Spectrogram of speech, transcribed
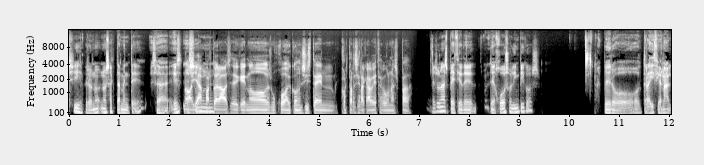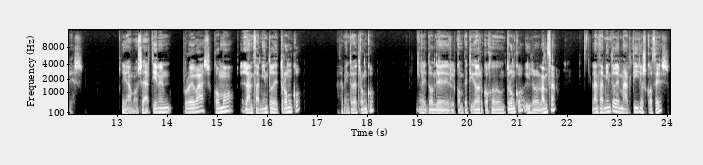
sí, pero no, no exactamente. ¿eh? O sea, es, No, es ya un- parto de la base de que no es un juego que consiste en cortarse la cabeza con una espada. es una especie de, de Juegos Olímpicos, pero tradicionales. Digamos, o sea, tienen pruebas como lanzamiento de tronco, lanzamiento de tronco, eh, donde el competidor coge un tronco y lo lanza. Lanzamiento de martillo escocés,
